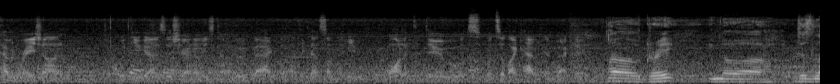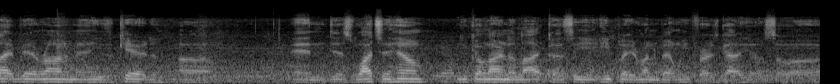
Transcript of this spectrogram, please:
having Rajion with you guys this year. I know he's kind of moved back, and I think that's something you wanted to do. What's what's it like having him back there? Oh, great. You know, uh, just like being around him, man. He's a character. Uh, and just watching him, you can learn a lot because he, he played running back when he first got here. So uh,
